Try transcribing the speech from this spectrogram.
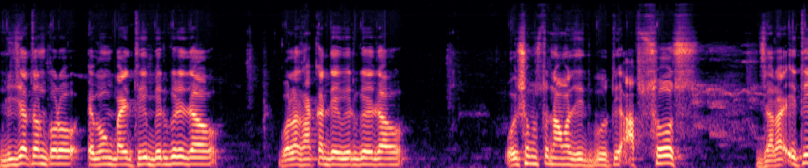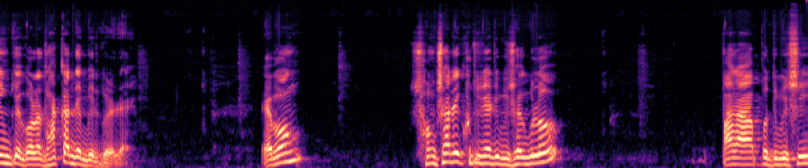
নির্যাতন করো এবং বাড়ি থেকে বের করে দাও, গলা ধাক্কা দিয়ে বের করে দাও, ওই সমস্ত নামাজের প্রতি আফসোস যারা এতিমকে গলা ধাক্কা দিয়ে বের করে দেয়। এবং সংসারে খুঁটিনাটি বিষয়গুলো পাড়া প্রতিবেশী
